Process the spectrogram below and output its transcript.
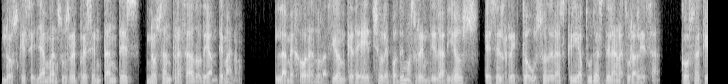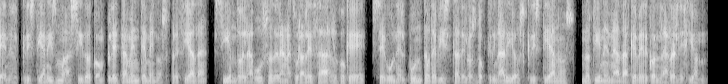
los que se llaman sus representantes, nos han trazado de antemano. La mejor adoración que de hecho le podemos rendir a Dios, es el recto uso de las criaturas de la naturaleza. Cosa que en el cristianismo ha sido completamente menospreciada, siendo el abuso de la naturaleza algo que, según el punto de vista de los doctrinarios cristianos, no tiene nada que ver con la religión.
